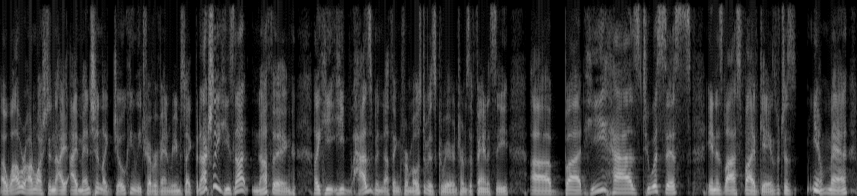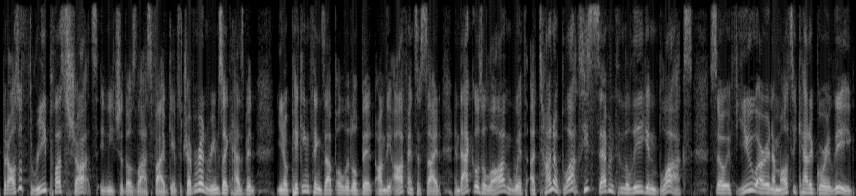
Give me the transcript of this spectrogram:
Uh, while we're on Washington, I, I mentioned like jokingly Trevor Van Riemsdyk, but actually he's not nothing. Like he he has been nothing for most of his career in terms of fantasy. Uh, but he has two assists in his last five games, which is you know meh, but also three plus shots in each of those last five games. So Trevor Van Riemsdyk has been you know picking things up a little bit on the offensive side, and that goes along with a ton of blocks. He's seventh in the league in blocks. So if you are in a multi-category league,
